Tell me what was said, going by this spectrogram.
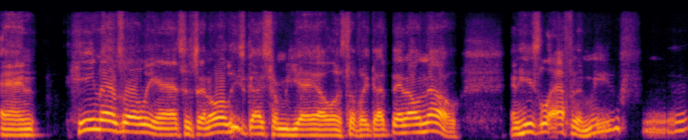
And he knows all the answers, and all these guys from Yale and stuff like that, they don't know and he's laughing at me. you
